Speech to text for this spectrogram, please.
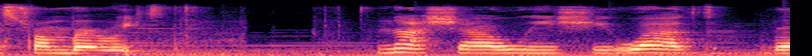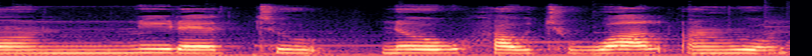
strawberries. Nasha, when she was born, needed to know how to walk and run.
